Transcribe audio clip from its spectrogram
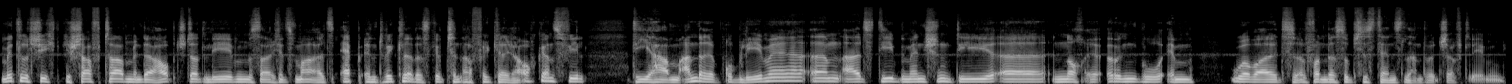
Mittelschicht geschafft haben, in der Hauptstadt leben, sage ich jetzt mal als App-Entwickler, das gibt es in Afrika ja auch ganz viel, die haben andere Probleme ähm, als die Menschen, die äh, noch irgendwo im Urwald von der Subsistenzlandwirtschaft leben.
